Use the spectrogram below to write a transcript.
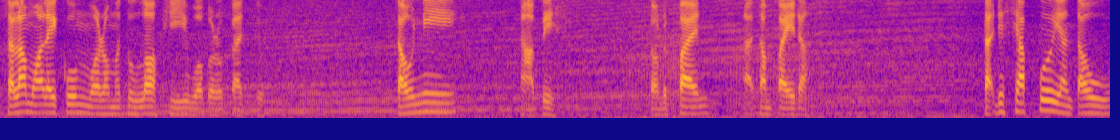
Assalamualaikum warahmatullahi wabarakatuh. Tahun ni nak habis. Tahun depan nak sampai dah. Tak ada siapa yang tahu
